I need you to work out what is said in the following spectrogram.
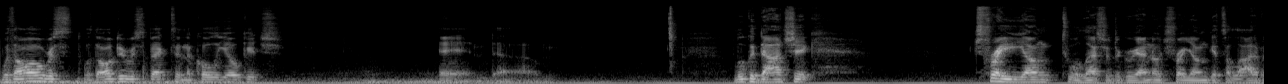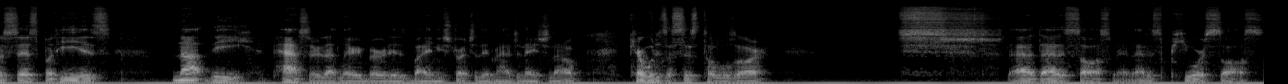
With all with all due respect to Nikola Jokic and um, Luka Doncic, Trae Young to a lesser degree. I know Trae Young gets a lot of assists, but he is not the passer that Larry Bird is by any stretch of the imagination. I don't care what his assist totals are. That that is sauce, man. That is pure sauce.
